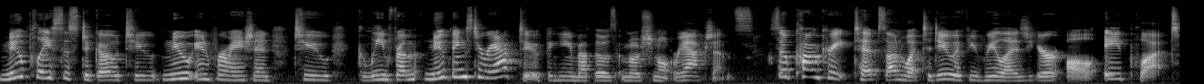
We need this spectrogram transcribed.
new places to go to, new information to glean from, new things to react to, thinking about those emotional reactions. So concrete tips on what to do if you realize you're all A-plot.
